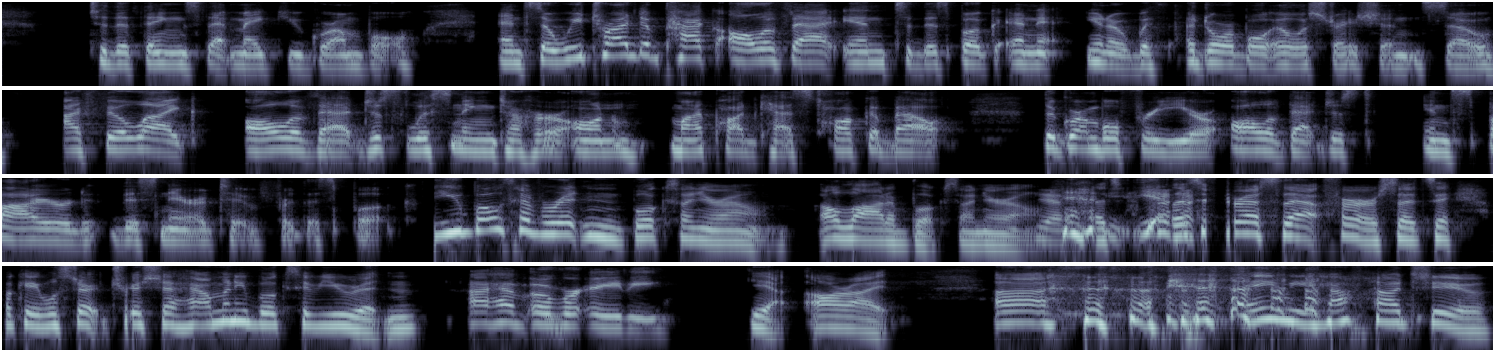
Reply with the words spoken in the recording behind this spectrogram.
to the things that make you grumble. And so we tried to pack all of that into this book and, you know, with adorable illustrations. So I feel like all of that, just listening to her on my podcast talk about the grumble free year, all of that just inspired this narrative for this book. You both have written books on your own, a lot of books on your own. Yeah. Let's, yes. let's address that first. Let's say, okay, we'll start. Tricia, how many books have you written? I have over 80. Yeah. All right. Uh, Amy, how about you?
